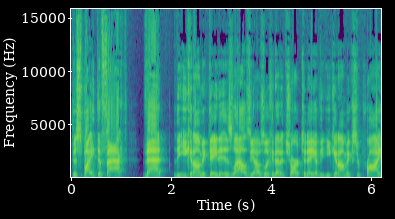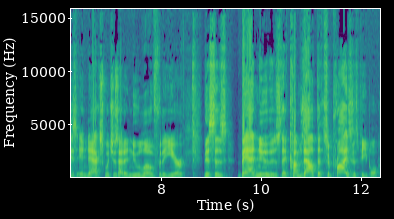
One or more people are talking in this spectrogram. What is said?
despite the fact that the economic data is lousy. I was looking at a chart today of the economic surprise index, which is at a new low for the year. This is bad news that comes out that surprises people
